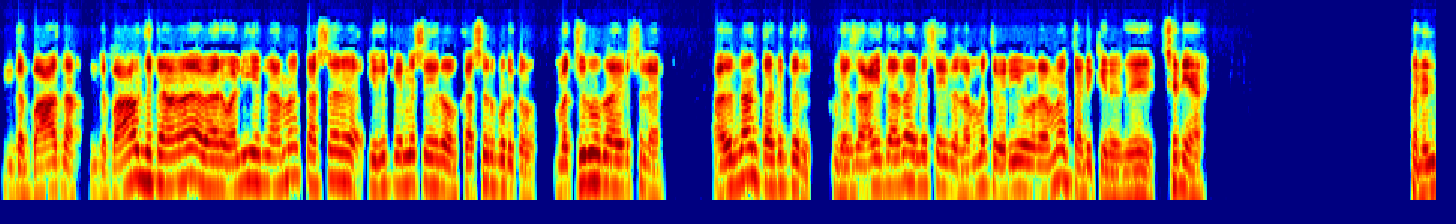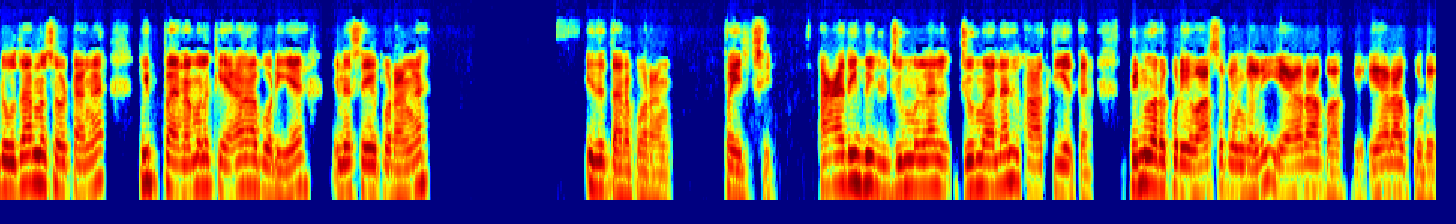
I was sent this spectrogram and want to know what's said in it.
இந்த பாதம் இந்த பா வந்துட்டாங்கன்னா வேற வழி இல்லாம கசர் இதுக்கு என்ன செய்யறோம் கசர் கொடுக்கணும். மஜ்ரூர் ஆயிடுச்சுல. அதுதான் தடுக்குது. இந்த சாயிதா தான் என்ன செய்யுது? லம்மத்து வெளியே வராம தடுக்கிறது. சரியா? இப்ப ரெண்டு உதாரணம் சொல்லிட்டாங்க. இப்ப நம்மளுக்கு ஏராபோடைய என்ன செய்ய போறாங்க? இது தர போறாங்க. பயிற்சி. ஆரிபில் ஜுமலல் ஜுமலல் ஆத்தியத்தை. பின்வரக்கூடிய வாசகங்களை ஏராபாக்கு ஏரா கொடு.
